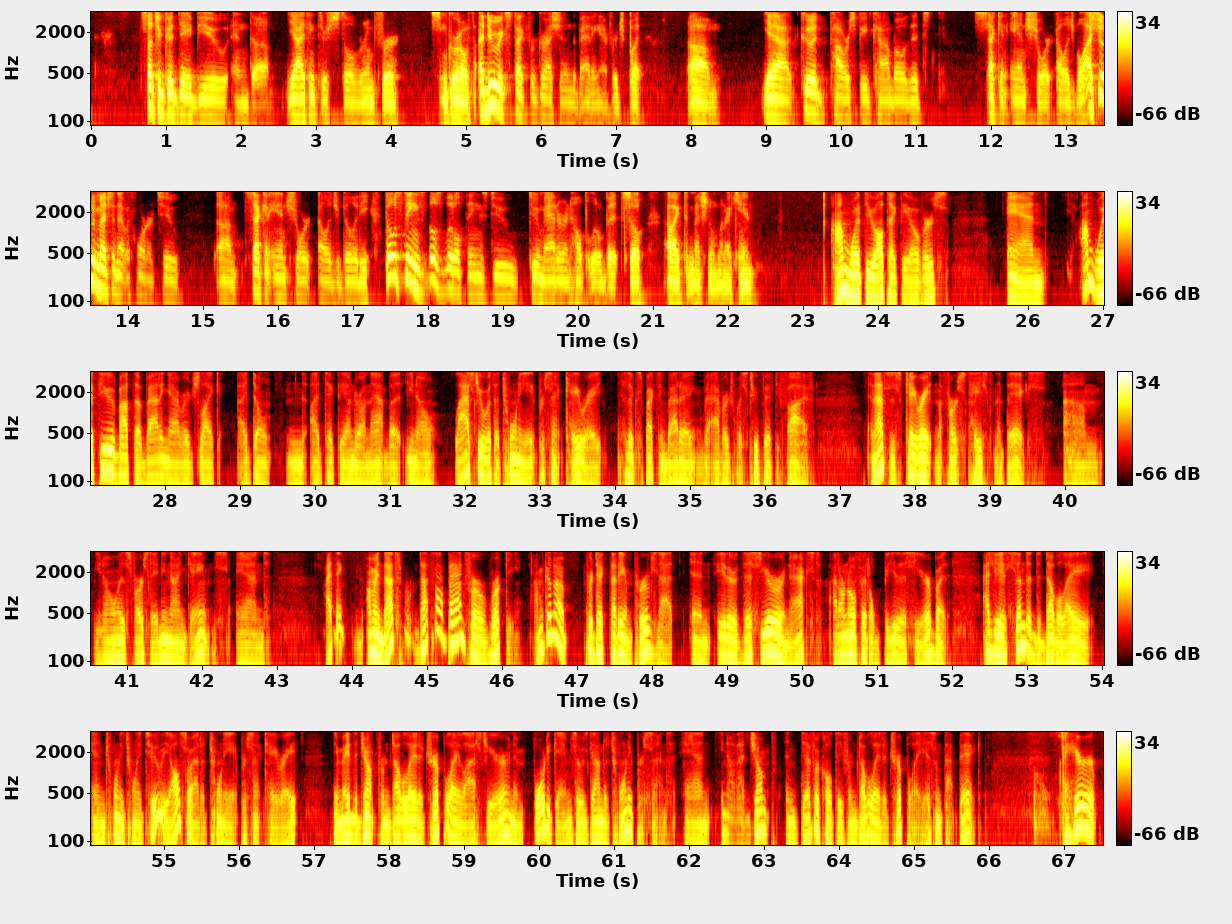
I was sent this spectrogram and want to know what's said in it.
such a good debut. And uh, yeah, I think there's still room for some growth. I do expect regression in the batting average, but um, yeah, good power speed combo that's second and short eligible. I should have mentioned that with Hoerner too. Um, second and short eligibility. Those things, those little things do do matter and help a little bit. So I like to mention them when I can. I'm with you. I'll take the overs, and I'm with you about the batting average. Like I don't, I'd take the under on that. But you know, last year with a 28% K rate, his expecting batting average was 255 and that's his K rate in the first taste in the bigs. Um, you know, his first 89 games, and I think, I mean, that's that's not bad for a rookie. I'm gonna predict that he improves that in either this year or next. I don't know if it'll be this year, but as he ascended to Double A in 2022, he also had a 28% K rate. He made the jump from Double A to Triple A last year, and in 40 games, it was down to 20%. And you know that jump in difficulty from Double A to Triple A isn't that big. I hear.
